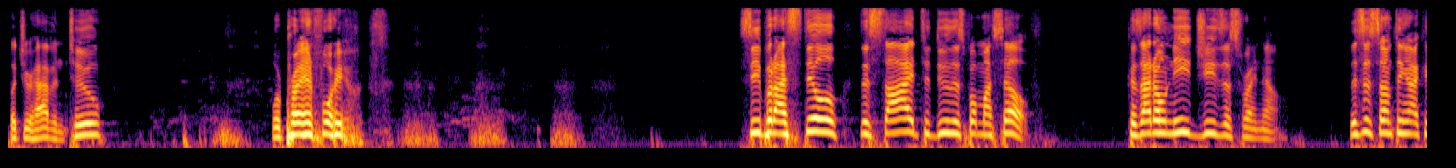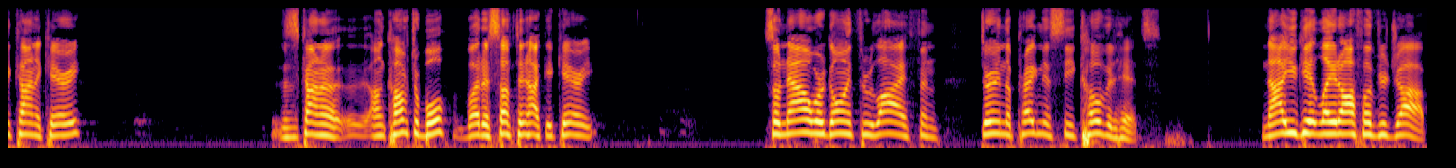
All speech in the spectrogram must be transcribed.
but you're having two. We're praying for you. See, but I still decide to do this by myself because I don't need Jesus right now. This is something I could kind of carry. This is kind of uncomfortable, but it's something I could carry. So now we're going through life, and during the pregnancy, COVID hits. Now you get laid off of your job.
